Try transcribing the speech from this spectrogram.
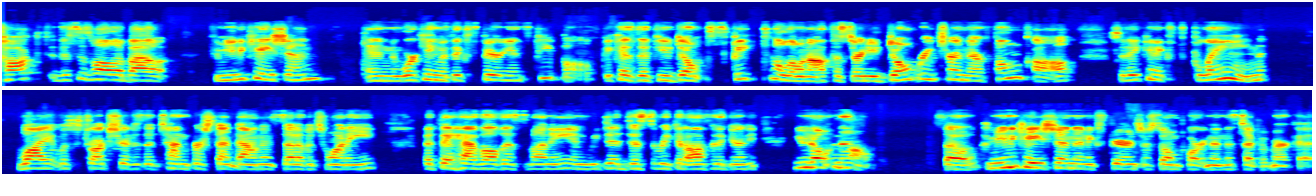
talk, this is all about communication and working with experienced people. Because if you don't speak to the loan officer and you don't return their phone call so they can explain why it was structured as a 10% down instead of a 20, but they have all this money and we did this so we could offer the guarantee, you don't know. So communication and experience are so important in this type of market.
